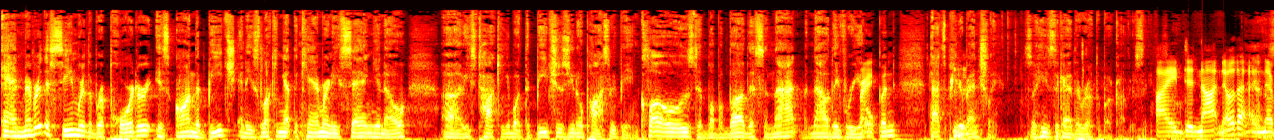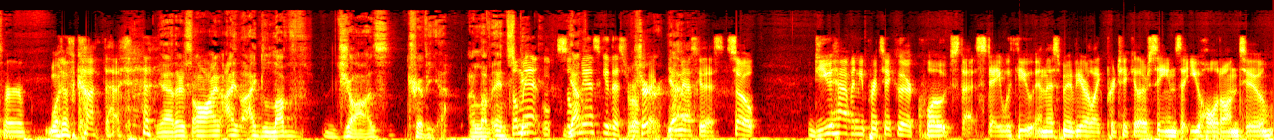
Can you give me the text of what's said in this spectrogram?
And remember the scene where the reporter is on the beach and he's looking at the camera and he's saying, you know, uh, he's talking about the beaches, you know, possibly being closed and blah, blah, blah, this and that. But now they've reopened. Right. That's Peter mm-hmm. Benchley. So he's the guy that wrote the book, obviously. I did not know that. Yeah, I never so. would have got that. yeah, there's oh, I, I, I love Jaws trivia. I love. And so, so yeah. let me ask you this real sure, quick. Yeah. Let me ask you this. So do you have any particular quotes that stay with you in this movie, or like particular scenes that you hold on to?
